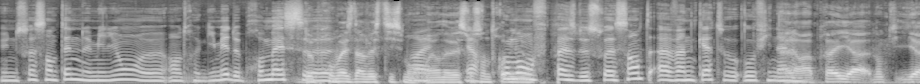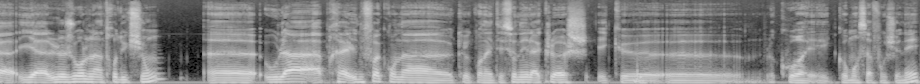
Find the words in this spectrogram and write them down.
une soixantaine de millions, euh, entre guillemets, de promesses. De euh, promesses d'investissement, on avait 63 comment on passe de 60 à 24 au, final? Alors après, il y a, donc, il y a, il y a le jour de l'introduction, euh, où là, après, une fois qu'on a que qu'on a été sonné la cloche et que euh, le cours commence à fonctionner,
